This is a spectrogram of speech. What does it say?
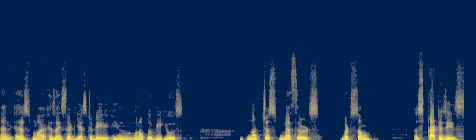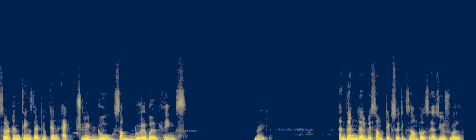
And as my as I said yesterday in one of the videos, not just methods, but some uh, strategies, certain things that you can actually do, some doable things, right? And then there'll be some tips with examples as usual.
